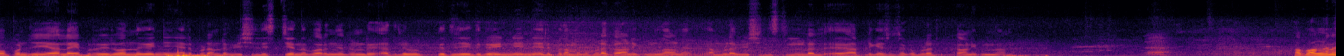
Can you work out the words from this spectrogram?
ഓപ്പൺ ചെയ്യുക. ലൈബ്രറിയിൽ വന്നു കഴിഞ്ഞ് കഴിഞ്ഞാൽ ഇവിടെ ഉണ്ട് വിഷ് ലിസ്റ്റ് എന്ന് പറഞ്ഞിട്ടുണ്ട്. അതിൽ ക്ലിക്ക് ചെയ്ത് കഴിഞ്ഞ് കഴിഞ്ഞാൽ ഇപ്പോൾ നമുക്ക് ഇവിടെ കാണിക്കുന്നതാണ്. നമ്മുടെ വിഷ് ലിസ്റ്റിലുള്ള ആപ്ലിക്കേഷൻസ് ഒക്കെ ഇവിടെ കാണിക്കുന്നതാണ്. അപ്പോൾ അങ്ങനെ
